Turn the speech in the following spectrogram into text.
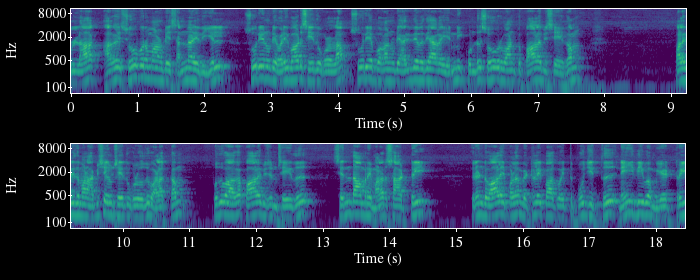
உள்ளார். ஆகவே சிவபெருமானுடைய சன்னதியில் சூரியனுடைய வழிபாடு செய்து கொள்ளலாம். சூரிய பகவானுடைய அதிதேவதையாக எண்ணிக்கொண்டு சிவபெருமானுக்கு பாலபிஷேகம் பலவிதமான அபிஷேகம் செய்து கொள்வது வழக்கம். பொதுவாக பாலபிஷேகம் செய்து செந்தாமரை மலர் சாற்றி இரண்டு வாழைப்பழம் வெற்றிலைப்பாக்கு வைத்து பூஜித்து நெய் தீபம் ஏற்றி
